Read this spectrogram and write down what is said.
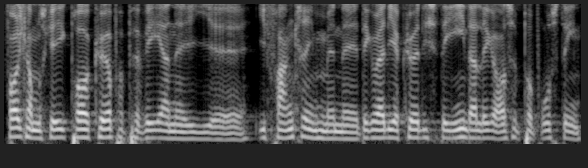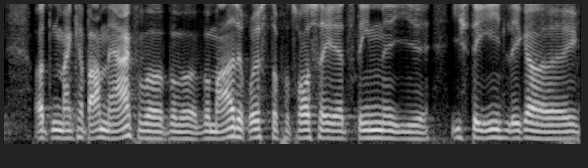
folk har måske ikke prøvet at køre på pavéerne i, øh, i Frankrig, men øh, det kan være, at de har kørt i sten, der ligger også på brosten. Og man kan bare mærke, hvor, hvor, hvor meget det ryster, på trods af, at stenene i, øh, i sten ligger øh,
